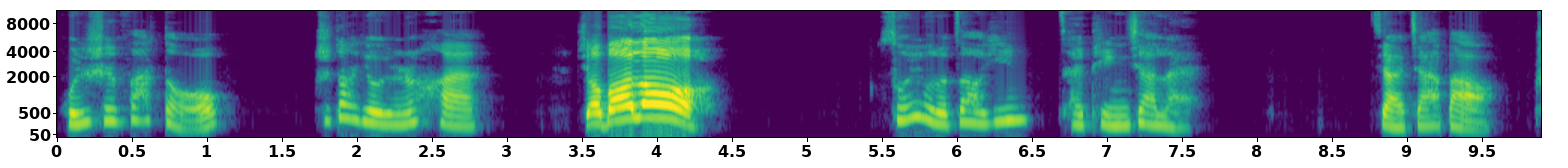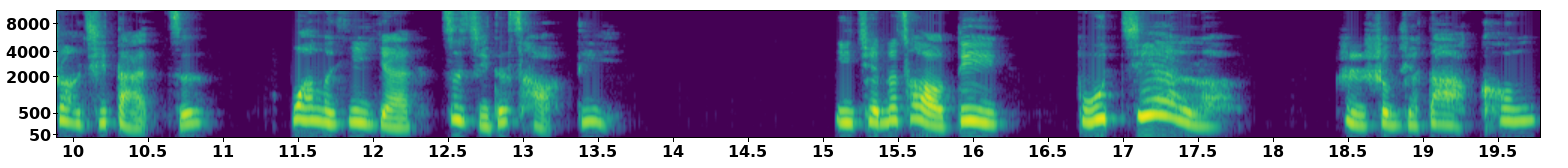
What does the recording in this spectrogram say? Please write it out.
浑身发抖，直到有人喊。小巴喽！所有的噪音才停下来。小家宝壮起胆子，望了一眼自己的草地。以前的草地不见了，只剩下大坑、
